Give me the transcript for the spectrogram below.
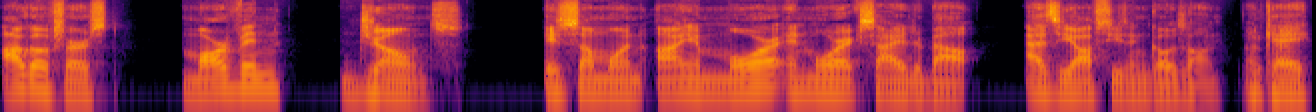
I'll go first. Marvin Jones is someone I am more and more excited about as the offseason goes on. Okay. Okay.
